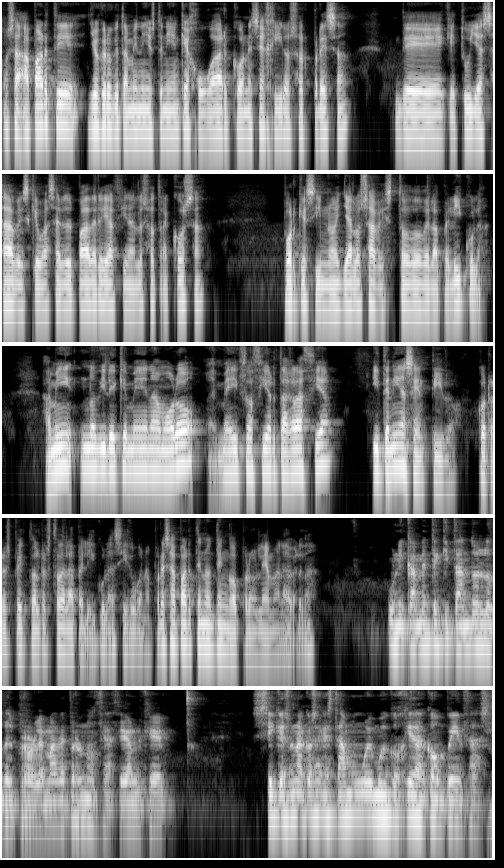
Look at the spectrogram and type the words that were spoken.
o sea, aparte, yo creo que también ellos tenían que jugar con ese giro sorpresa de que tú ya sabes que va a ser el padre y al final es otra cosa porque si no ya lo sabes todo de la película. A mí no diré que me enamoró, me hizo cierta gracia y tenía sentido con respecto al resto de la película, así que bueno, por esa parte no tengo problema, la verdad. Únicamente quitando lo del problema de pronunciación, que sí que es una cosa que está muy, muy cogida con pinzas.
